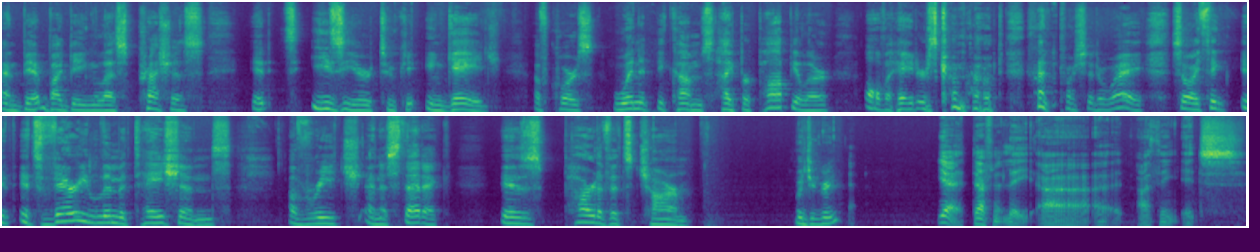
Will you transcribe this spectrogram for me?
And be, by being less precious, it's easier to engage. Of course, when it becomes hyper popular, all the haters come out and push it away. So I think it, its very limitations of reach and aesthetic is part of its charm. Would you agree? Yeah, definitely. Uh, I think it's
